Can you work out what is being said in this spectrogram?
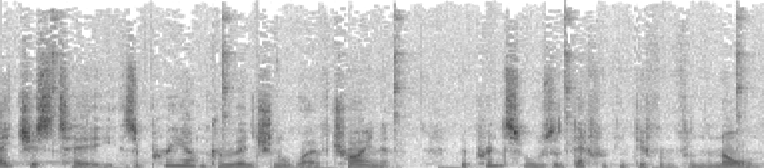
HST is a pretty unconventional way of training. The principles are definitely different from the norm,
